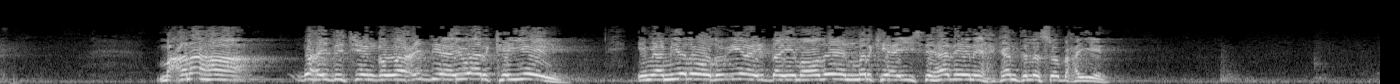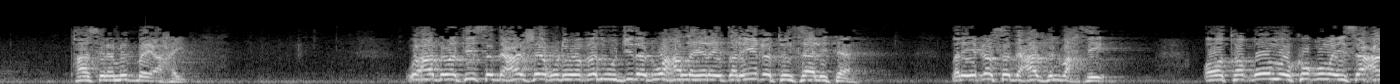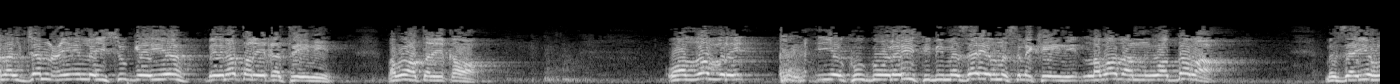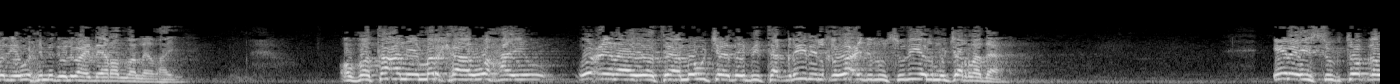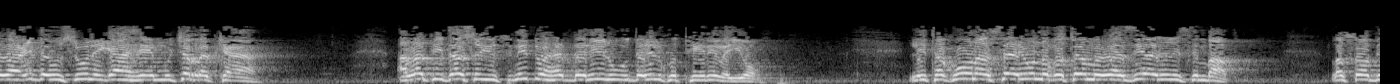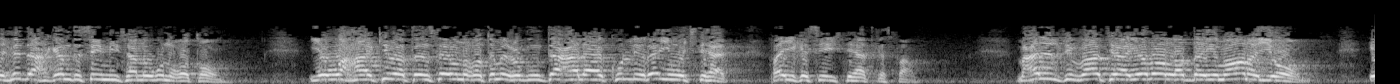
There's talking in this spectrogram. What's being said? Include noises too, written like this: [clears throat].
Macnaha waxay dejiyeen qawaaciddii ay u arkayeen imaamyadoodu inay daymoodeen markii ay ijtihaadayeen ay axkaamta la soo baxayeen. Taasina mid bay ahayd waxaa daba tii saddexaad sheekhu uhi waqad wujidad waxaa la helay ariiqatun haalita ariiqo saddexaad fi lbaxhi oo taquumu ku qumaysa cala aljamci in laysu geeyo bayna ariiqatayni labada ariiqo wadafri [clears throat] iyo ku guulaysi bimasaaya almaslakayni. Labadan wadaba masaayahood iyo wixii mid waliba ay dheeraad la leedahay. Oo fatacnii markaa waxay u cinaayootay ama u jeeday bitaqriiri alqawaacid alusuuliya almujarada inay sugto qawaacidda usuuliga ah ee mujaradka ah. Allatii taasoo yusniduha daliilu uu daliilku tiirinayo. Litakuuna si ay u noqoto mawaasiina lilistinbaad la soo bixidda axkaamta si ay miisaan ugu noqoto. Iyo waxaakimatan si ay u noqoto mid xukunta calaa kulli ra'yin waijtihaad ra'yi kasta iyo ijtihaad kasta. Maca aliltifaati iyadoo la daymoonayo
